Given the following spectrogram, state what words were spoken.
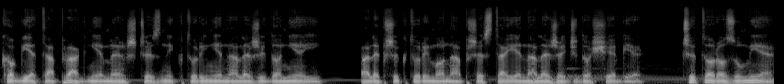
Kobieta pragnie mężczyzny, który nie należy do niej, ale przy którym ona przestaje należeć do siebie. Czy to rozumie?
